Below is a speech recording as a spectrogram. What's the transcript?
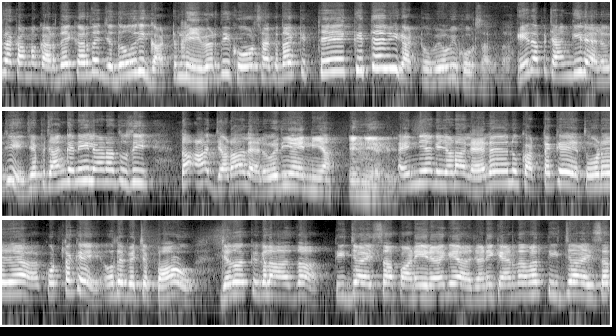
ਤੇ ਕੰਮ ਕਰਦਾ ਹੀ ਕਰਦਾ ਜਦੋਂ ਉਹਦੀ ਗੱਟ ਲੀਵਰ ਦੀ ਖੋਰ ਸਕਦਾ ਕਿਤੇ ਕਿਤੇ ਵੀ ਗੱਟ ਹੋਵੇ ਉਹ ਵੀ ਖੋਰ ਸਕਦਾ। ਇਹਦਾ ਪਚੰਗ ਹੀ ਲੈ ਲਓ ਜੀ ਜੇ ਪਚੰਗ ਨਹੀਂ ਲੈਣਾ ਤੁਸੀਂ ਤਾਂ ਆ ਜੜਾ ਲੈ ਲਓ ਇਹਦੀਆਂ ਇੰਨੀਆਂ। ਇੰਨੀਆਂ ਕਿ ਇੰਨੀਆਂ ਕਿ ਜੜਾ ਲੈ ਲੈ ਇਹਨੂੰ ਕੱਟ ਕੇ ਥੋੜੇ ਜਿਹਾ ਕੁੱਟ ਕੇ ਉਹਦੇ ਵਿੱਚ ਪਾਓ। ਜਦੋਂ ਇੱਕ ਗਲਾਸ ਦਾ ਤੀਜਾ ਹਿੱਸਾ ਪਾਣੀ ਰਹਿ ਗਿਆ ਜਾਨੀ ਕਹਿਣ ਦਾ ਮਤਲਬ ਤੀਜਾ ਹਿੱਸਾ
